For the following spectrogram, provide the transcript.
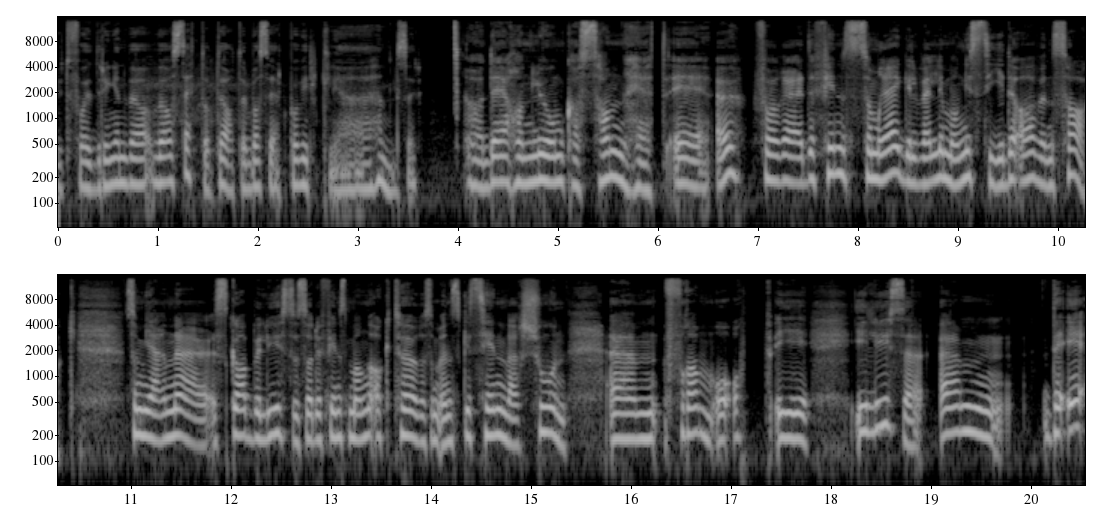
utfordringen ved, ved å sette opp teater basert på virkelige hendelser? Ja, Det handler jo om hva sannhet er òg. For eh, det finnes som regel veldig mange sider av en sak som gjerne skal belyses, og det finnes mange aktører som ønsker sin versjon um, fram og opp i, i lyset. Um, det er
